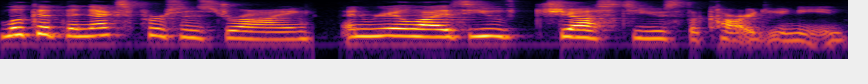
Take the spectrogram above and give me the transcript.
look at the next person's drawing, and realize you've just used the card you need.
